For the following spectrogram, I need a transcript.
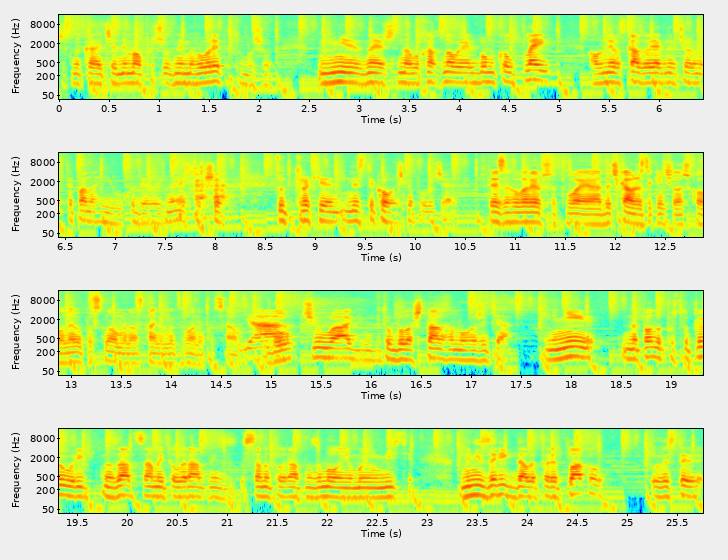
чесно кажучи, не мав про що з ними говорити, тому що мені, знаєш, на вухах новий альбом Coldplay, а вони розказували, як вони вчора на Степана Гігу ходили. Знаєш, так що тут трохи нестиковочка виходить. Ти заговорив, що твоя дочка вже закінчила школу на випускному на останньому дзвонику сам Я був. чувак, то була штанга мого життя. Мені, напевно, поступив рік назад самий толерантний, саме толерантне замовлення в моєму місті. Мені за рік дали передплату вести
